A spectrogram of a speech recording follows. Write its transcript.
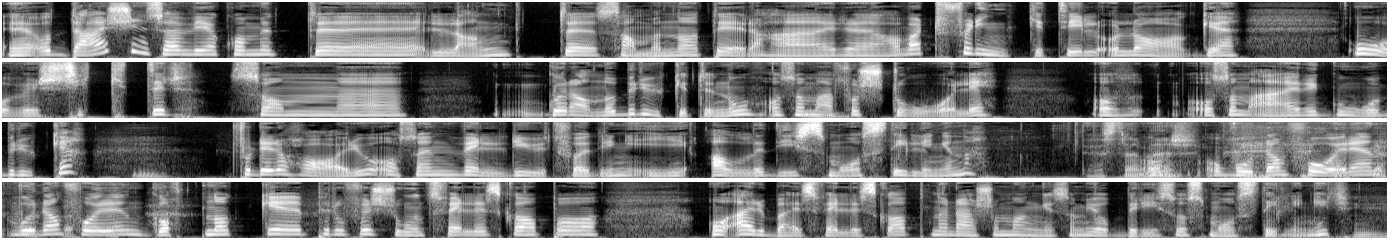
Eh, og der syns jeg vi har kommet eh, langt eh, sammen, og at dere her har vært flinke til å lage oversikter som går an å bruke til noe, og som er forståelig, og, og som er gode å bruke. Mm. For dere har jo også en veldig utfordring i alle de små stillingene. Det stemmer. og hvordan, får en, hvordan får en godt nok eh, profesjonsfellesskap og, og arbeidsfellesskap når det er så mange som jobber i så små stillinger? Mm.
